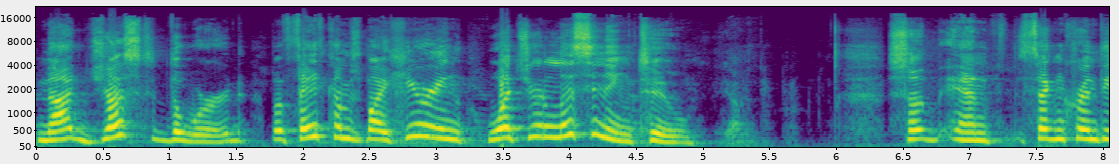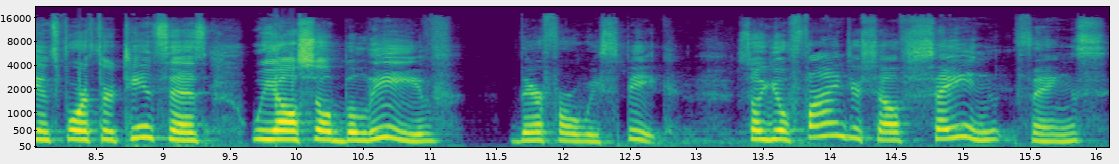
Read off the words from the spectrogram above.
Not just the word, but faith comes by hearing what you're listening to. So and 2 Corinthians 4:13 says, "We also believe, therefore we speak." So you'll find yourself saying things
